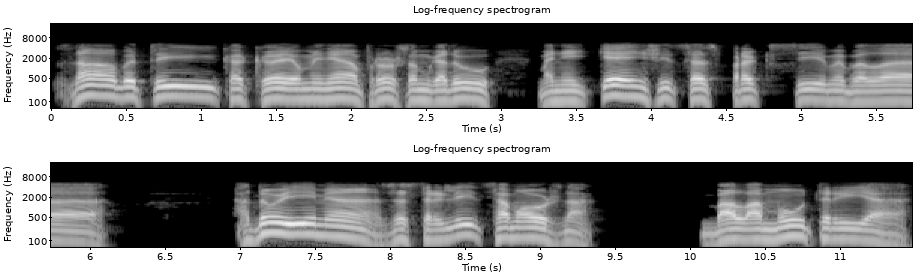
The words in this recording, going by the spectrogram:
знал бы ты, какая у меня в прошлом году манекенщица с Проксимы была. Одно имя застрелиться можно. Баламутрия.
